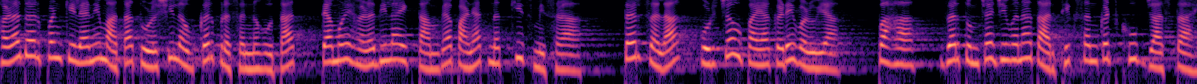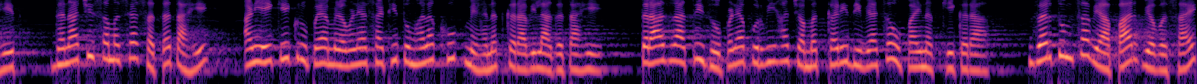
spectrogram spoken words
हळद अर्पण केल्याने माता तुळशी लवकर प्रसन्न होतात त्यामुळे हळदीला एक तांब्या पाण्यात नक्कीच मिसळा. तर चला पुढच्या उपायाकडे वळूया. पहा जर तुमच्या जीवनात आर्थिक संकट खूप जास्त आहेत धनाची समस्या सतत आहे आणि एक एक रुपया मिळवण्यासाठी तुम्हाला खूप मेहनत करावी लागत आहे तर आज रात्री झोपण्यापूर्वी हा चमत्कारी दिव्याचा उपाय नक्की करा. जर तुमचा व्यापार व्यवसाय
